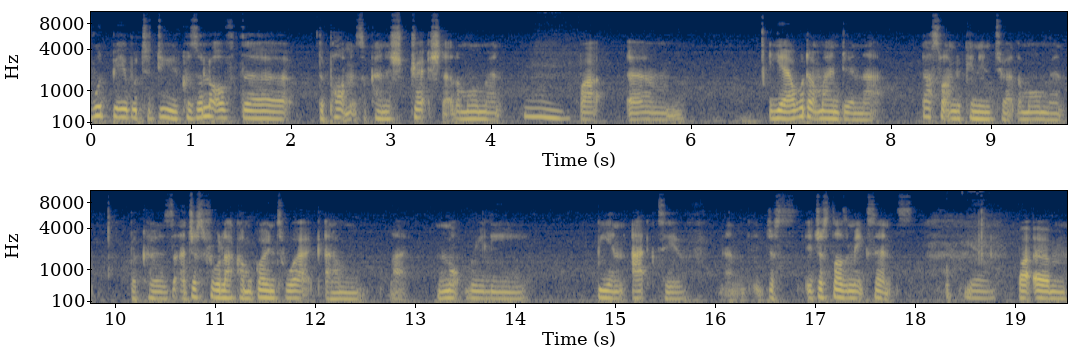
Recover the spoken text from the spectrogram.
would be able to do because a lot of the departments are kind of stretched at the moment. Mm. But um, yeah, I wouldn't mind doing that. That's what I'm looking into at the moment because I just feel like I'm going to work and I'm like not really being active, and it just it just doesn't make sense. Yeah. But um,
